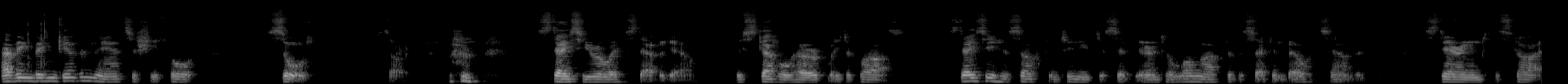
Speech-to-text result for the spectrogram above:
Having been given the answer she thought sought, sorry, Stacey released Abigail, who scuttled hurriedly to class. Stacey herself continued to sit there until long after the second bell had sounded, staring into the sky.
